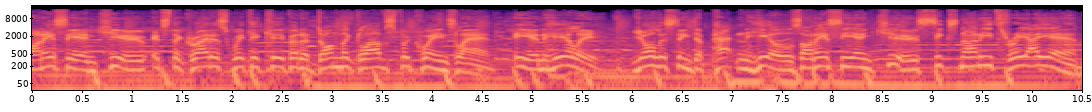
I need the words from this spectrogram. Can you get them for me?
On SENQ, it's the greatest wicketkeeper to don the gloves for Queensland, Ian Healy. You're listening to Pat and Heals on SENQ 693 AM.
